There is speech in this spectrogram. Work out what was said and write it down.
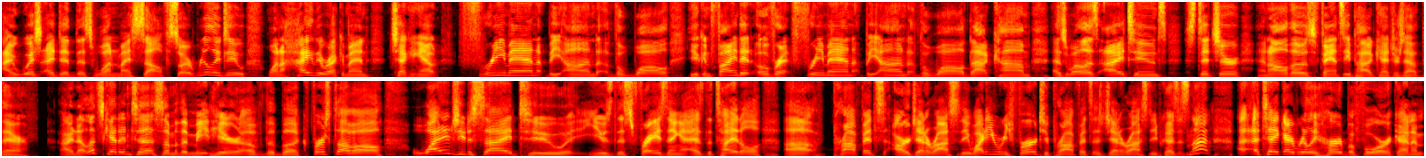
I wish I did this one myself. So I really do want to highly recommend checking out Freeman Beyond the Wall. You can find it over at freemanbeyondthewall.com as well as iTunes, Stitcher, and all those fancy podcatchers out there. All right, now let's get into some of the meat here of the book. First of all, why did you decide to use this phrasing as the title, uh, Profits Are Generosity? Why do you refer to profits as generosity? Because it's not a take I really heard before, kind of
